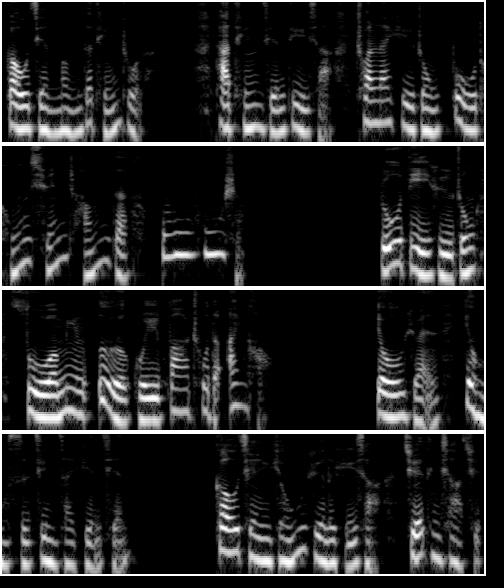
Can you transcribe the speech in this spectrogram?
高健猛地停住了，他听见地下传来一种不同寻常的呜呜声，如地狱中索命恶鬼发出的哀嚎，悠远又似近在眼前。高健犹豫了一下，决定下去。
